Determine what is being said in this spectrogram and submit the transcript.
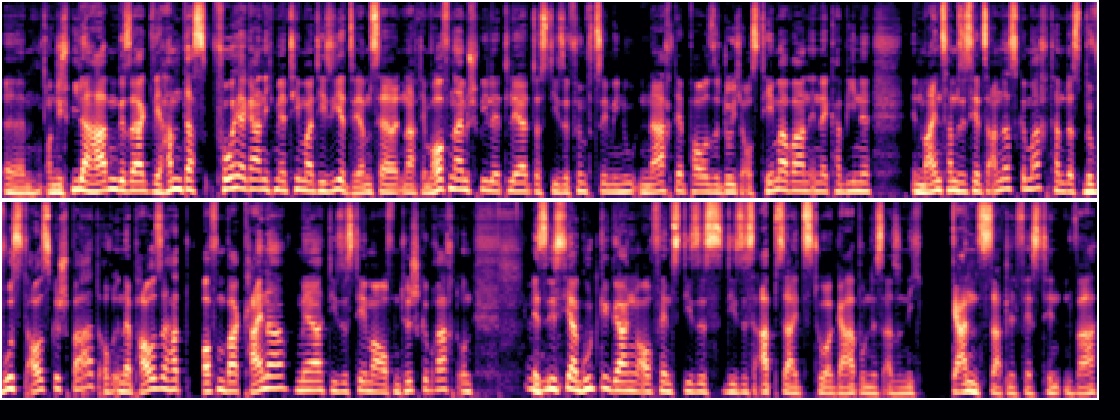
Ähm, und die Spieler haben gesagt, wir haben das vorher gar nicht mehr thematisiert. Sie haben es ja nach dem Hoffenheim-Spiel erklärt, dass diese 15 Minuten nach der Pause durchaus Thema waren in der Kabine. In Mainz haben sie es jetzt anders gemacht, haben das bewusst ausgespart. Auch in der Pause hat offenbar keiner mehr dieses Thema auf den Tisch gebracht. Und mhm. es ist ja gut gegangen, auch wenn es dieses, dieses Abseitstor gab und es also nicht ganz sattelfest hinten war.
